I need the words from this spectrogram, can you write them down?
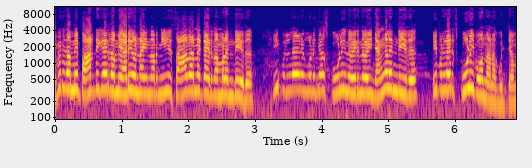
ഇവർ തമ്മിൽ പാർട്ടിക്കാർ തമ്മിൽ അടി ഉണ്ടായി എന്ന് പറഞ്ഞ് ഈ സാധാരണക്കാർ നമ്മൾ എന്ത് ചെയ്ത്? ഈ പിള്ളേരും കൂടെ ഞാൻ സ്കൂളിൽ നിന്ന് വരുന്ന വഴി ഞങ്ങൾ എന്ത് ചെയ്ത്? ഈ പിള്ളേർ സ്കൂളിൽ പോകുന്നതാണ് കുറ്റം?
